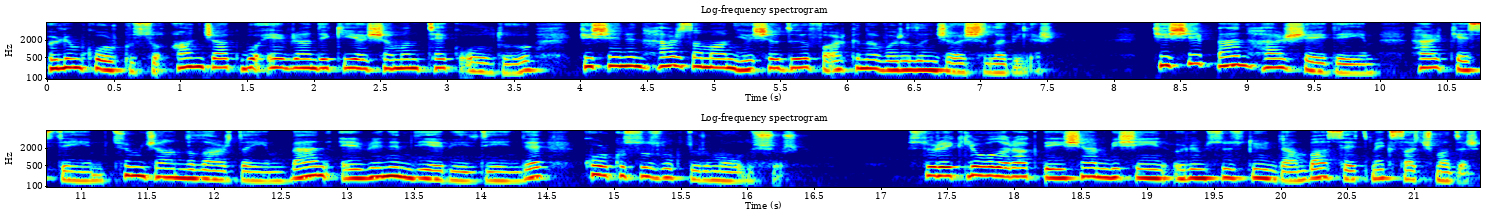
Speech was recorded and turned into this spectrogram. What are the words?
Ölüm korkusu ancak bu evrendeki yaşamın tek olduğu, kişinin her zaman yaşadığı farkına varılınca aşılabilir. Kişi ben her şeydeyim, herkesteyim, tüm canlılardayım, ben evrenim diyebildiğinde korkusuzluk durumu oluşur. Sürekli olarak değişen bir şeyin ölümsüzlüğünden bahsetmek saçmadır.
